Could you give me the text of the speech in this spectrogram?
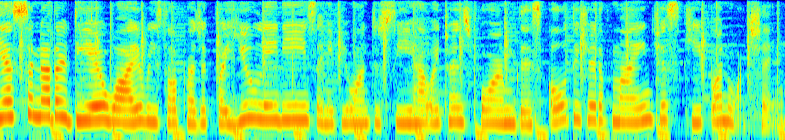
Yes, another DIY restyle project for you ladies and if you want to see how I transform this old t-shirt of mine, just keep on watching.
